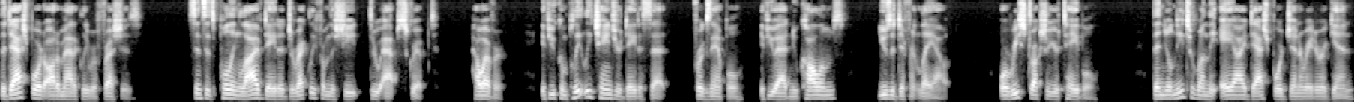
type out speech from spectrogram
the dashboard automatically refreshes, since it's pulling live data directly from the sheet through App Script. However, if you completely change your data set, for example, if you add new columns, use a different layout, or restructure your table, then you'll need to run the AI dashboard generator again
